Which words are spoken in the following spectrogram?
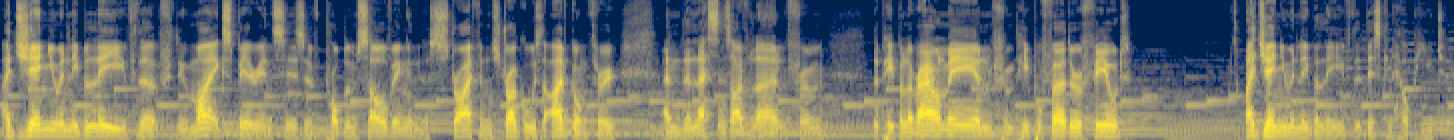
I genuinely believe that through my experiences of problem solving and the strife and struggles that I've gone through, and the lessons I've learned from the people around me and from people further afield, I genuinely believe that this can help you too.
